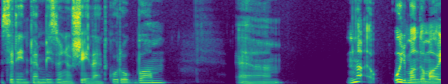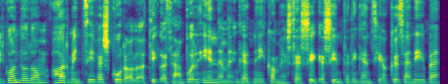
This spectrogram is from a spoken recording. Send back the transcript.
szerintem bizonyos életkorokban, na, úgy mondom, ahogy gondolom, 30 éves kor alatt igazából én nem engednék a mesterséges intelligencia közelébe,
